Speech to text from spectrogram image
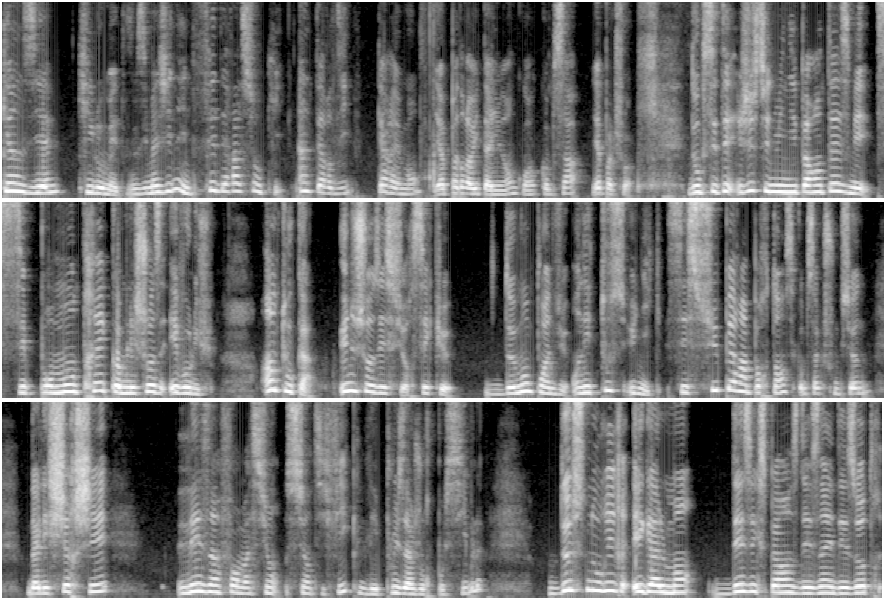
15e kilomètre. Vous imaginez une fédération qui interdit carrément, il n'y a pas de ravitaillement, comme ça, il n'y a pas de choix. Donc c'était juste une mini parenthèse, mais c'est pour montrer comme les choses évoluent. En tout cas, une chose est sûre, c'est que de mon point de vue, on est tous uniques. C'est super important, c'est comme ça que je fonctionne, d'aller chercher les informations scientifiques les plus à jour possibles, de se nourrir également des expériences des uns et des autres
